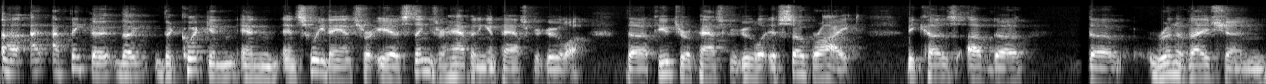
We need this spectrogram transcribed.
Uh, I, I, think the, the, the quick and, and, and sweet answer is things are happening in Pascagoula. The future of Pascagoula is so bright because of the the renovation,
